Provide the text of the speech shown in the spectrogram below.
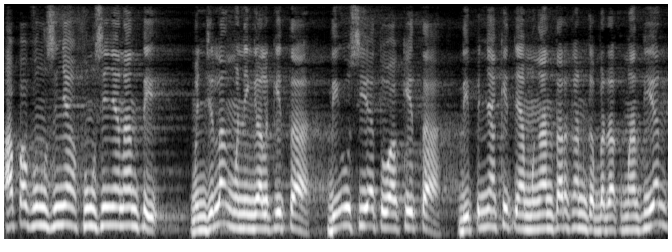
Apa fungsinya? Fungsinya nanti menjelang meninggal kita, di usia tua kita, di penyakit yang mengantarkan kepada kematian,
